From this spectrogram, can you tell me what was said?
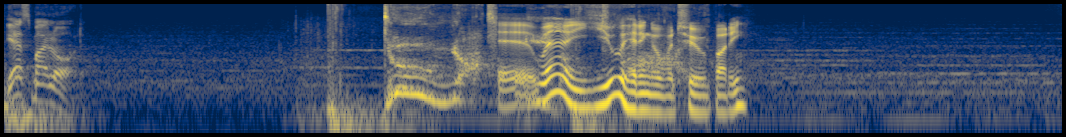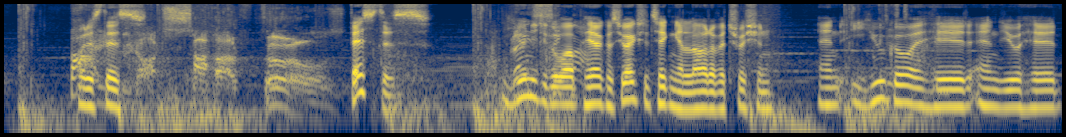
Yes, my lord. Uh, where are you heading over to, buddy? What is this? Festus. You need to go up here because you're actually taking a lot of attrition. And you go ahead and you head.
